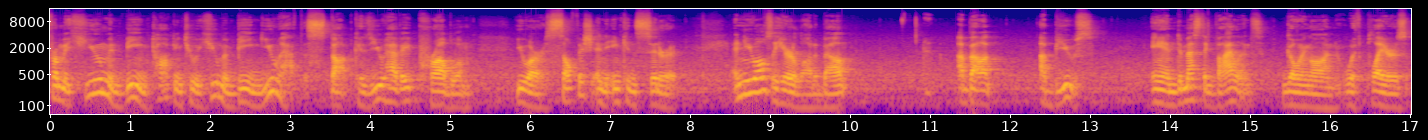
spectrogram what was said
from a human being talking to a human being, you have to stop because you have a problem. You are selfish and inconsiderate. And you also hear a lot about about abuse and domestic violence going on with players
